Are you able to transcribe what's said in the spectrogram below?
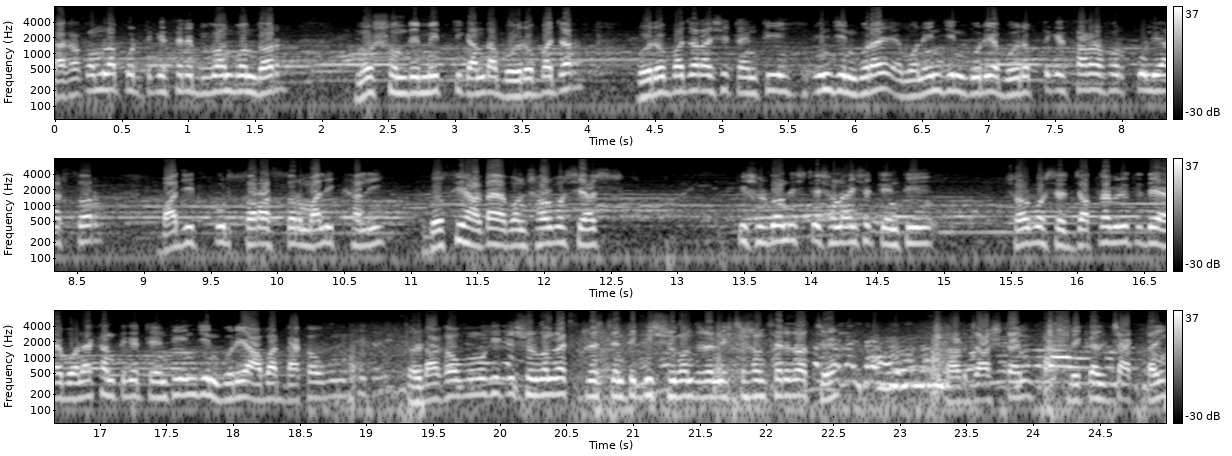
ঢাকা কমলাপুর থেকে ছেড়ে বিমানবন্দর নরসুন্দি মৃত্তিকান্দা ভৈরববাজার ভৈরববাজার এসে ট্রেনটি ইঞ্জিন ঘুরায় এবং ইঞ্জিন ঘুরিয়ে ভৈরব থেকে ছাড়ার পর কুলিয়ারসর, বাজিতপুর, সরাসর, মালিকখালী গসিহাটা এবং সর্বশেষ কিশোরগঞ্জ স্টেশনে এসে ট্রেনটি সর্বশেষ যাত্রা বিরতি দেয় এবং এখান থেকে ট্রেনটি ইঞ্জিন ঘুরিয়ে আবার ঢাকা অভিমুখী যায়। তো ঢাকা অভিমুখী কিশোরগঞ্জ এক্সপ্রেস ট্রেনটি কিশোরগঞ্জ রেল স্টেশন ছেড়ে যাচ্ছে। তার জাস্ট টাইম বিকেল চারটায়।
